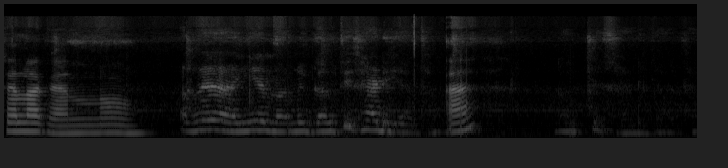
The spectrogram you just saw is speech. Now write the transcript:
चला गया नो। अबे ये मैंने गलती से हट गया था। आ? गलती से हट गया था।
